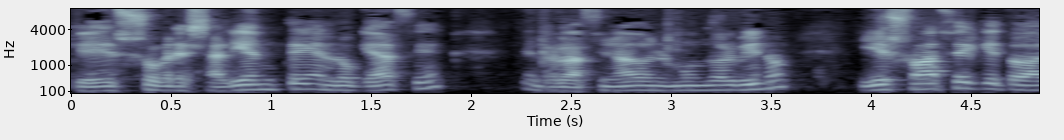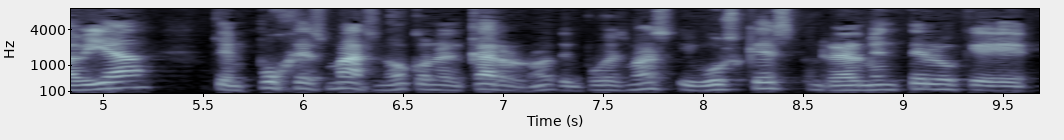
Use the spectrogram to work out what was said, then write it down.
que es sobresaliente en lo que hace, en relacionado en el mundo del vino, y eso hace que todavía te empujes más, ¿no? Con el carro, ¿no? Te empujes más y busques realmente lo que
